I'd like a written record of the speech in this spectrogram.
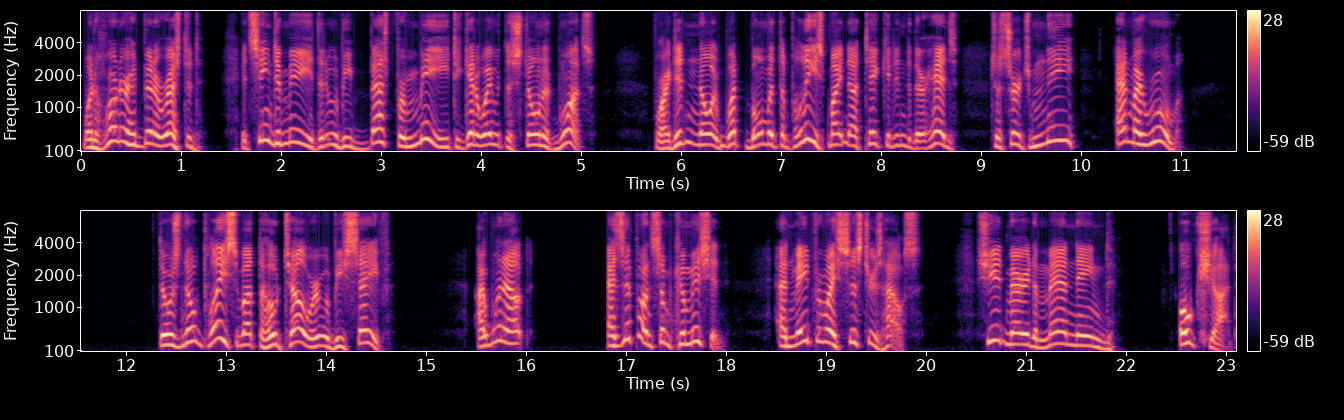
When Horner had been arrested, it seemed to me that it would be best for me to get away with the stone at once, for I didn't know at what moment the police might not take it into their heads to search me and my room. There was no place about the hotel where it would be safe. I went out as if on some commission, and made for my sister's house. She had married a man named Oakshott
